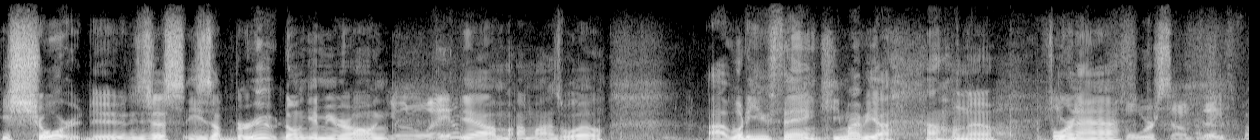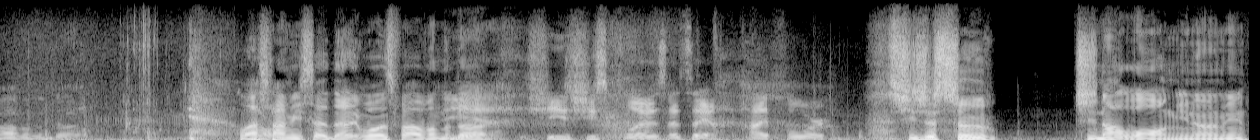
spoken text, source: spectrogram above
He's short, dude. He's just, he's a brute, don't get me wrong. You wanna weigh them? Yeah, I'm, I might as well. Uh, what do you think? He might be, a, I don't know, four and a half. Four something. five on the dot. Last time you said that it was five on the dot. Yeah, she's she's close. I'd say a high four. She's just so, she's not long, you know what I mean?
